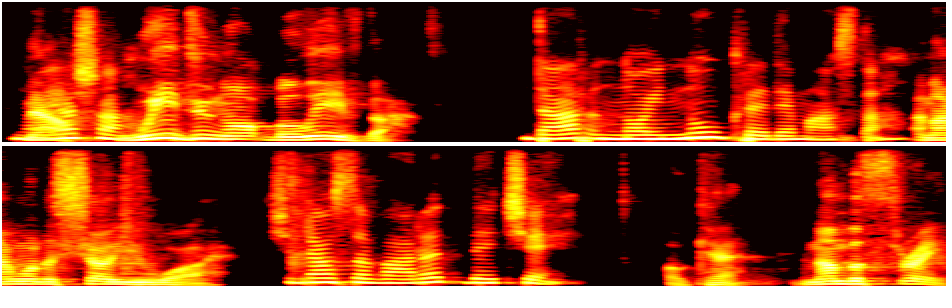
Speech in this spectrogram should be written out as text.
Nu e Now, așa? we do not believe that. Dar noi nu credem asta. And I want to show you why. Și vreau să vă arăt de ce. Okay. Number three,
